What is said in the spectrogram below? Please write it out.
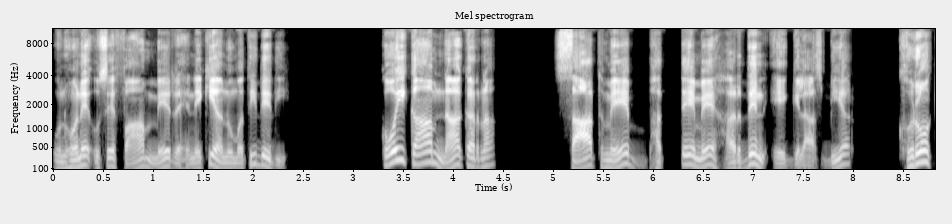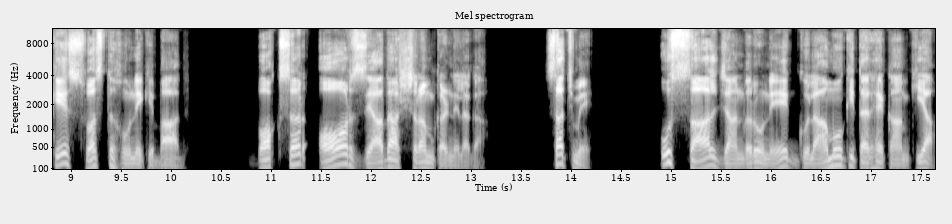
उन्होंने उसे फार्म में रहने की अनुमति दे दी। कोई काम ना करना, साथ में भत्ते में हर दिन एक गिलास बियर, खुरों के स्वस्थ होने के बाद बॉक्सर और ज़्यादा श्रम करने लगा। सच में उस साल जानवरों ने गुलामों की तरह काम किया।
